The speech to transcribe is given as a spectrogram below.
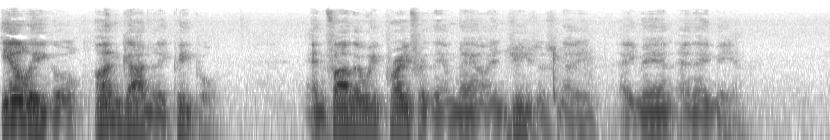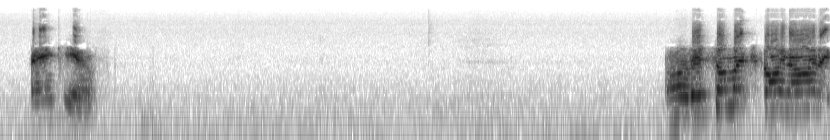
illegal, ungodly people. And Father, we pray for them now in Jesus' name. Amen and amen. Thank you. Oh, there's so much going on. I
